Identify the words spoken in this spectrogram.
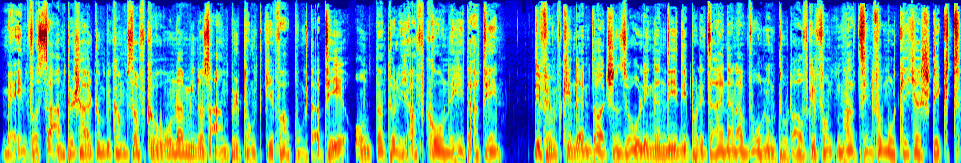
Mehr Infos zur Ampelschaltung bekommst du auf corona-ampel.gv.at und natürlich auf kronehit.at. Die fünf Kinder im deutschen Solingen, die die Polizei in einer Wohnung tot aufgefunden hat, sind vermutlich erstickt.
